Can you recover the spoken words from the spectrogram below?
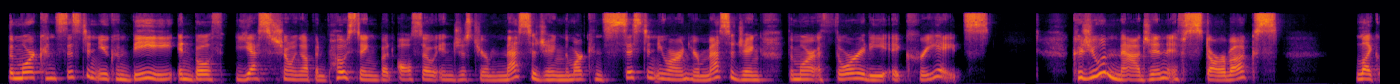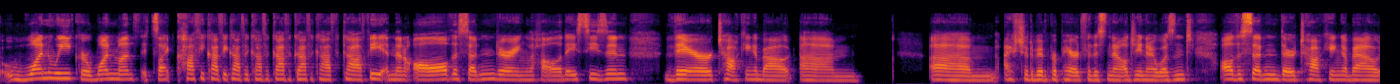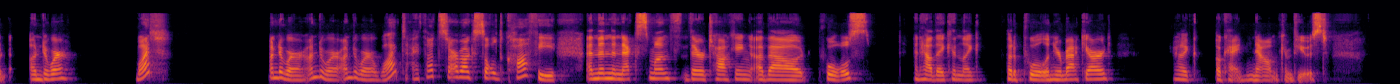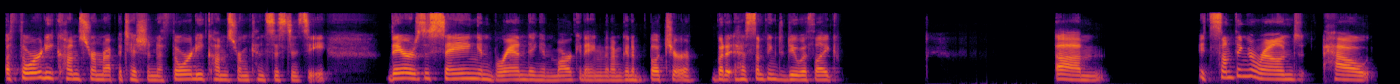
The more consistent you can be in both, yes, showing up and posting, but also in just your messaging, the more consistent you are in your messaging, the more authority it creates. Could you imagine if Starbucks, like one week or one month, it's like coffee, coffee, coffee, coffee, coffee, coffee, coffee, coffee. And then all of a sudden during the holiday season, they're talking about, um, um, I should have been prepared for this analogy and I wasn't. All of a sudden they're talking about underwear. What? Underwear, underwear, underwear. What? I thought Starbucks sold coffee. And then the next month they're talking about pools and how they can like put a pool in your backyard. You're like, okay, now I'm confused. Authority comes from repetition, authority comes from consistency. There's a saying in branding and marketing that I'm going to butcher, but it has something to do with like um it's something around how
